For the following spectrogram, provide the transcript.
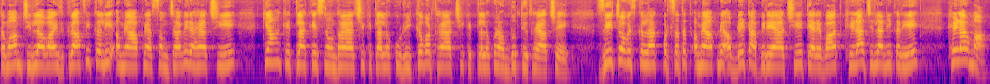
તમામ જિલ્લા વાઇઝ ગ્રાફિકલી અમે આપને સમજાવી રહ્યા છીએ ક્યાં કેટલા કેસ નોંધાયા છે, કેટલા લોકો રિકવર થયા છે, કેટલા લોકોના મૃત્યુ થયા છે. ઝી ચોવીસ કલાક પર સતત અમે આપને અપડેટ આપી રહ્યા છીએ. ત્યારે વાત ખેડા જિલ્લાની કરીએ, ખેડામાં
